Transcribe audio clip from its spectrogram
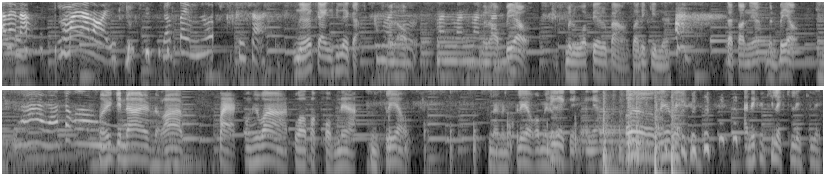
อะไรนะไม่อร่อย แล้วเต็มด้วยคือสาเนื้อแกงที่เล็กอะมัมันนออกมันมันมันมันออกเปรี้ยวไม่รู้ว่าเปรี้ยวหรือเปล่าตอนที่กินนะแต่ตอนเนี้ยมันเปรี้ยวอ่าแล้วตกลงมันก็กินได้แต่ว่าแปลกตรงที่ว่าตัวผักขมเนี่ยมันเปรี้ยว ทำไมมันเปรี้ยวก็ไม่รู้ที่เล็กเนี่ยอันเนี้ยเออไม่ใช่ไม่ใช่อันนี้คือขี้เหล็กขี้เหล็กขี้เหล็ก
